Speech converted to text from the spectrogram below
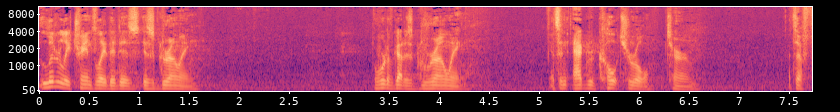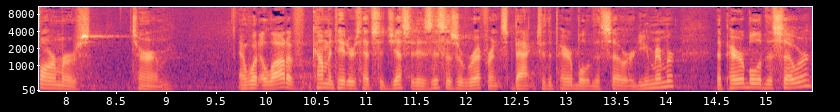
literally translated is, is growing. The Word of God is growing. It's an agricultural term, it's a farmer's term. And what a lot of commentators have suggested is this is a reference back to the parable of the sower. Do you remember the parable of the sower?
